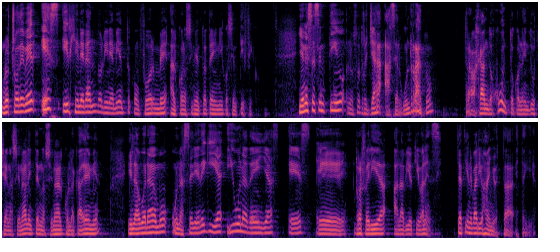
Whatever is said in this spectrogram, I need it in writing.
nuestro deber es ir generando lineamiento conforme al conocimiento técnico científico. Y en ese sentido, nosotros ya hace algún rato, trabajando junto con la industria nacional e internacional, con la academia, elaboramos una serie de guías y una de ellas es eh, referida a la bioequivalencia. Ya tiene varios años esta, esta guía.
